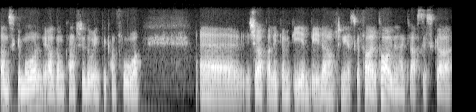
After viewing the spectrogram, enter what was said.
önskemål, ja, de kanske då inte kan få eh, köpa lika mycket elbilar av kinesiska företag. Den här klassiska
